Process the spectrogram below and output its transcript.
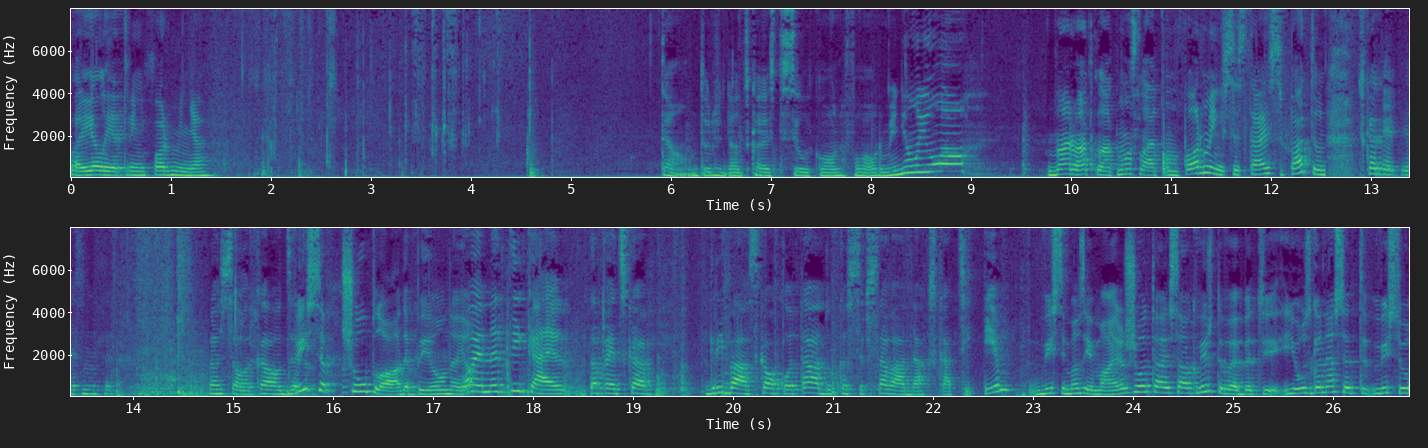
lai ieliet viņu formiņā. Tā, un tur ir tāda skaista silikona formiņa lielā. Varu atklāt noslēpumu formiņus, es taisu pati un skatieties, man te vesela kaudze. Visa šūplāde pilna. Ja? Vai ne tikai tāpēc, ka gribās kaut ko tādu, kas ir savādāks kā citiem. Visi mazie mairažotāji sāk virtuvē, bet jūs gan esat visu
